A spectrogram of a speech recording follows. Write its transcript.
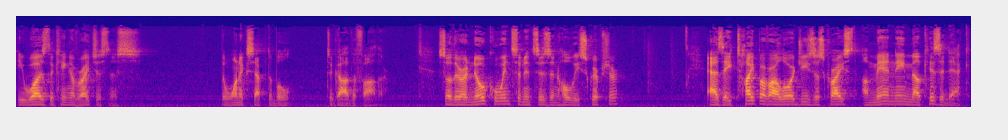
He was the King of righteousness, the one acceptable to God the Father. So there are no coincidences in Holy Scripture. As a type of our Lord Jesus Christ, a man named Melchizedek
